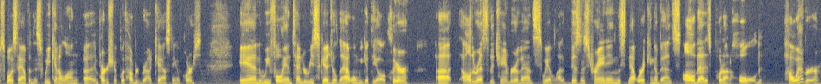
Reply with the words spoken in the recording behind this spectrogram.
supposed to happen this weekend, along uh, in partnership with Hubbard Broadcasting, of course. And we fully intend to reschedule that when we get the all clear. Uh, all the rest of the chamber events, we have a lot of business trainings, networking events. All that is put on hold. However,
